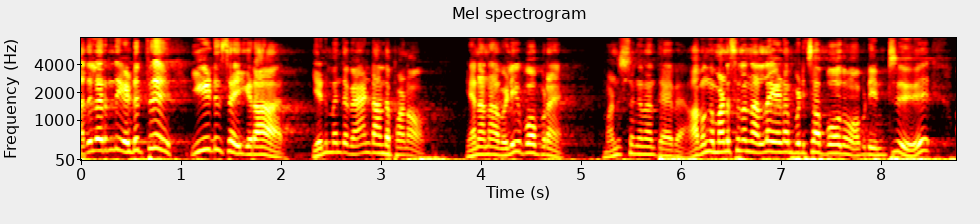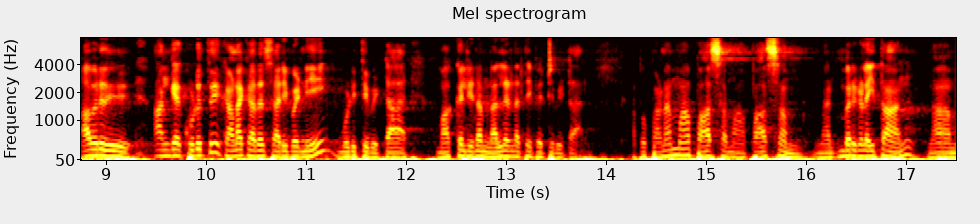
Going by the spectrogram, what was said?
அதுலேருந்து எடுத்து ஈடு செய்கிறார். என்ன இந்த வேண்டாம் அந்த பணம். ஏன்னா நான் வெளியே போகிறேன் மனுஷங்க தான் தேவை. அவங்க மனசில் நல்ல இடம் பிடிச்சா போதும் அப்படின்ட்டு அவர் அங்கே கொடுத்து கணக்கு அதை சரி பண்ணி முடித்து விட்டார். மக்களிடம் நல்லெண்ணத்தை பெற்று விட்டார். அப்போ பணமா பாசமா? பாசம் நண்பர்களைத்தான் நாம்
